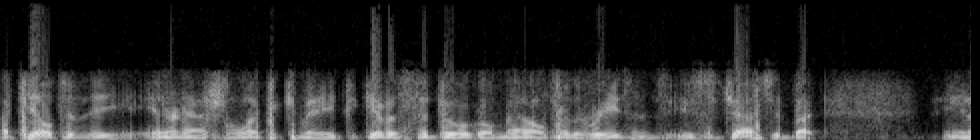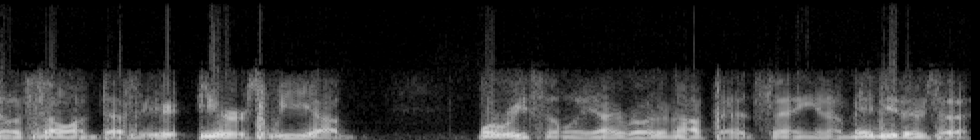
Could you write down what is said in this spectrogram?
appeal to the International Olympic Committee to give us the dual gold medal for the reasons you suggested, but you know, it fell on deaf ears. We uh, more recently, I wrote an op-ed saying, you know, maybe there's a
